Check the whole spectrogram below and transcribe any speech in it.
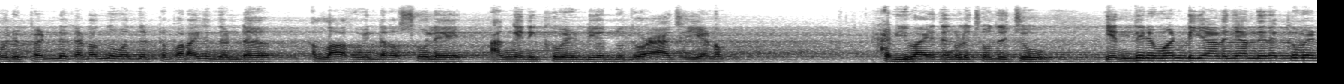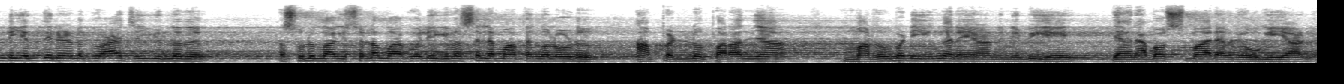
ഒരു പെണ്ണ് കടന്നു വന്നിട്ട് പറയുന്നുണ്ട് അള്ളാഹുവിന്റെ റസൂലെ അങ്ങ് എനിക്ക് വേണ്ടി ഒന്ന് ദുആ ചെയ്യണം. ഹബീബായി തങ്ങൾ ചോദിച്ചു എന്തിനു വേണ്ടിയാണ് ഞാൻ നിനക്ക് വേണ്ടി എന്തിനാണ് ദുആ ചെയ്യുന്നത്? റസൂലുള്ളാഹി സ്വല്ലല്ലാഹു അലൈഹി വസല്ലമ തങ്ങളോട് ആ പെണ്ണ് പറഞ്ഞ മറുപടി ഇങ്ങനെയാണ് നബിയെ ഞാൻ അപസ്മാര രോഗിയാണ്.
